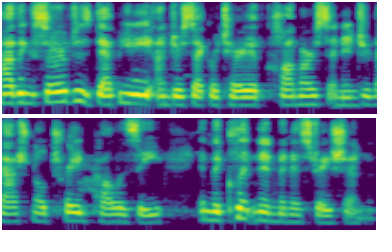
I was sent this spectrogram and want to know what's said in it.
having served as Deputy Undersecretary of Commerce and International Trade Policy in the Clinton administration,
